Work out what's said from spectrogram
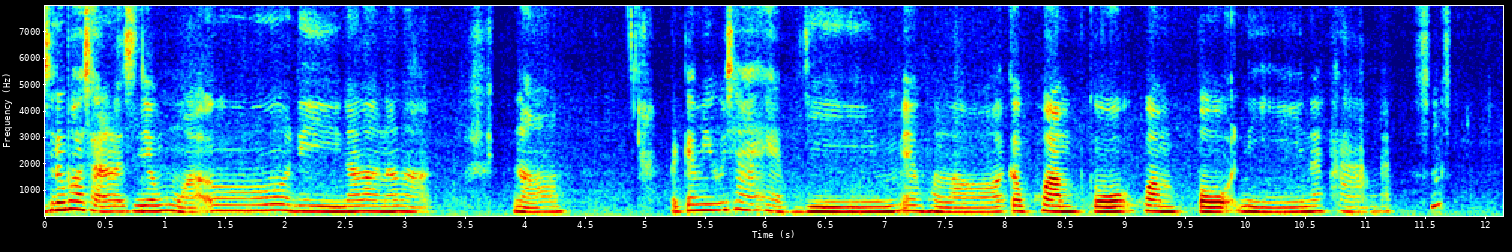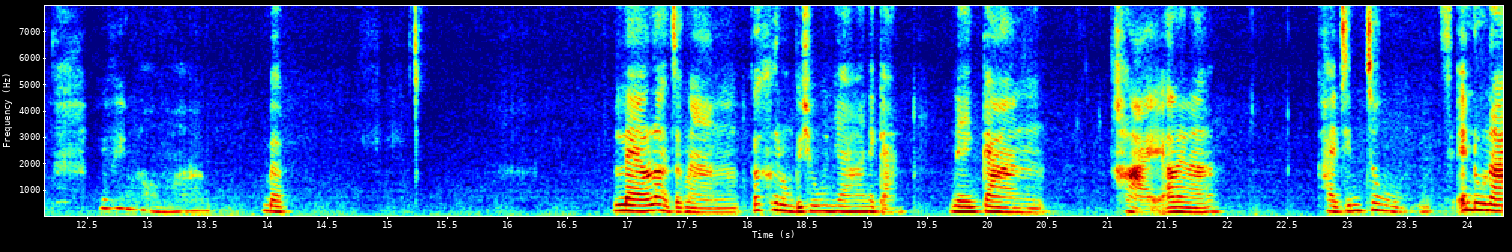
ฉันนึกพอฉันแล้วฉันยังหัวเออดีน่ารักน่ารักเนาะแล้วก็มีผู้ชายแอบยิ้มแอบหัวเราะกับความโก๊ะความโปะนี้นะคะพี่พิมพ์หล่อมาก แบบ แล้วหลังจากนั้นก็คือลงไปช่วยคุณย่าในการ ในการขายอะไรนะ ขายจิ้มจุ่มเอ็นดูนะ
